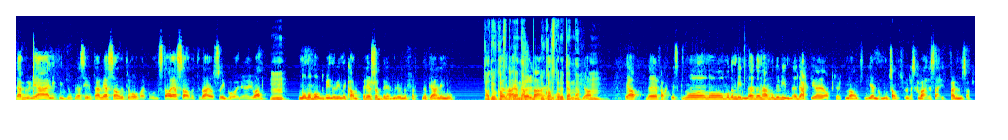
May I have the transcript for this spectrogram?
det er mulig jeg er litt idiot når jeg sier dette, men jeg sa det til Håvard på onsdag, og jeg sa det til deg også i går, eh, Johan. Mm. Nå må Molde begynne å vinne kamper, ellers så brenner det under føttene til Erling Moe. Ja, du kaster den, ja. Du kaster ut den, ja. Ja. Mm. Ja, det er faktisk. Nå, nå må de vinne. Den her må de vinne. Det er ikke aktuelt med noe annet. Hjemme mot Sandefjord, det skal være seier. Ferdig med saken.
